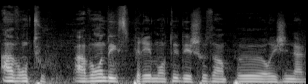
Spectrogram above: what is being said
avant tout, avant d'expérimenter des choses un peu originales.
